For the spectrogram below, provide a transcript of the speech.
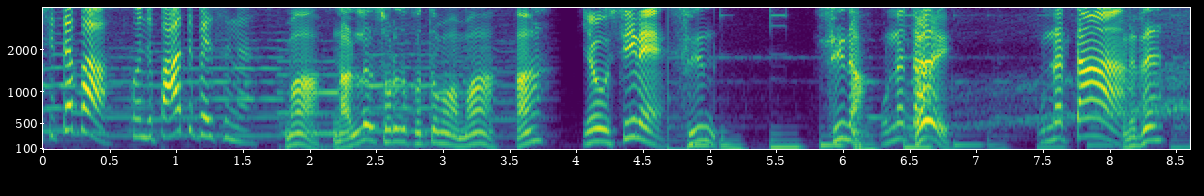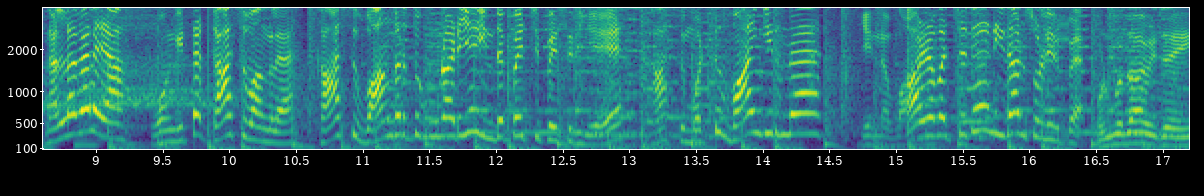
சித்தப்பா கொஞ்சம் பார்த்து பேசுங்க. அம்மா நல்ல சொல்றது குத்தமாமா ஆ? யோ சீனே. சீன் சீனா? உன்னதான் ஏய். உன்னதான் என்னது? நல்ல வேலையா? உன்கிட்ட காசு வாங்கல. காசு வாங்குறதுக்கு முன்னாடியே இந்த பேச்சு பேசுறியே. காசு மட்டும் வாங்கியிருந்த. என்ன வாழ வச்சதே நீதான் சொல்லியிருப்ப. உண்மைதான் விஜய்.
